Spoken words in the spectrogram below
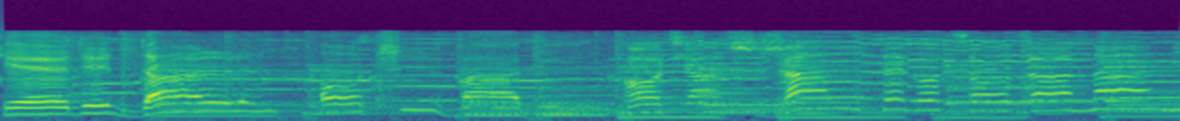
Kiedy dal oczy wabi, Chociaż żal tego, co za nami.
